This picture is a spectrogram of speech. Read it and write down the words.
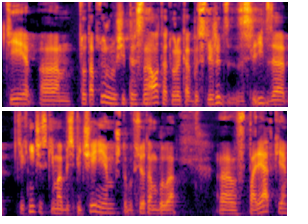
те, э, тот обслуживающий персонал, который как бы следит, следит за техническим обеспечением, чтобы все там было э, в порядке.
